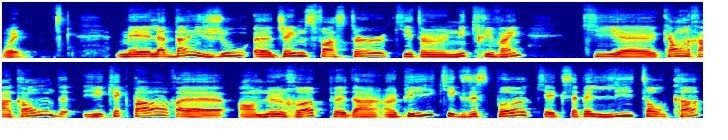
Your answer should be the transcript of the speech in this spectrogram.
Oui. Mais là-dedans, il joue James Foster, qui est un écrivain qui, euh, quand on le rencontre, il est quelque part euh, en Europe, dans un pays qui n'existe pas, qui, s'appelle Litolka.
